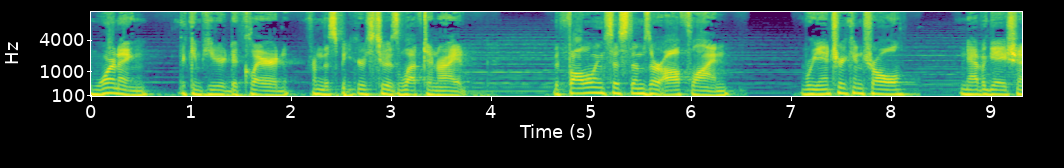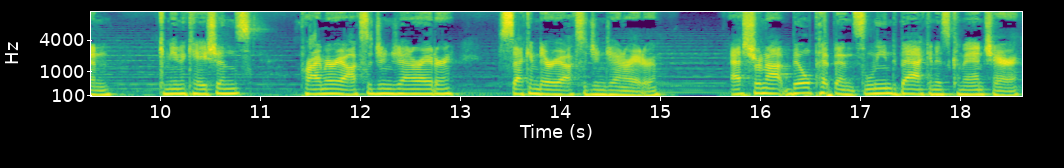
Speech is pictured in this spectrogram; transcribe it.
Warning, the computer declared from the speakers to his left and right. The following systems are offline reentry control, navigation, communications, primary oxygen generator, secondary oxygen generator. Astronaut Bill Pippins leaned back in his command chair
